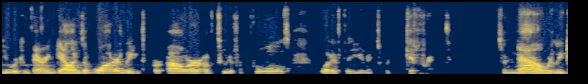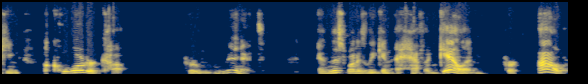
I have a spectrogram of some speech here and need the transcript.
You were comparing gallons of water leaked per hour of two different pools. What if the units were different? So now we're leaking a quarter cup per minute. And this one is leaking a half a gallon per hour.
